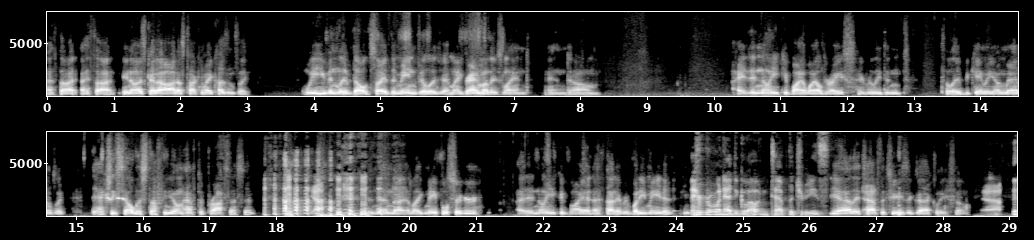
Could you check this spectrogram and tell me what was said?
I thought I thought you know it's kind of odd. I was talking to my cousins like we even lived outside the main village at my grandmother's land, and um, I didn't know you could buy wild rice. I really didn't till I became a young man. I was like, they actually sell this stuff, and you don't have to process it. yeah, and then uh, like maple sugar, I didn't know you could buy it. I thought everybody made it. you know? Everyone had to go out and tap the trees. Yeah, they Yeah. tap the trees exactly. So. yeah.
